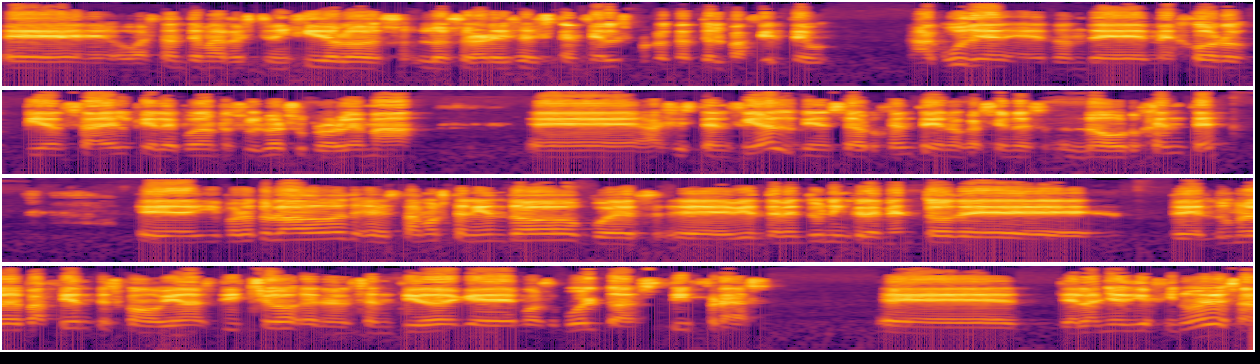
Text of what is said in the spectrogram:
eh, o bastante más restringidos los, los horarios asistenciales, por lo tanto el paciente acude eh, donde mejor piensa él que le pueden resolver su problema eh, asistencial, bien sea urgente y en ocasiones no urgente. y por otro lado, estamos teniendo, pues, evidentemente, un incremento de, del número de pacientes, como bien has dicho, en el sentido de que hemos vuelto a cifras eh, del año 19, o sea,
